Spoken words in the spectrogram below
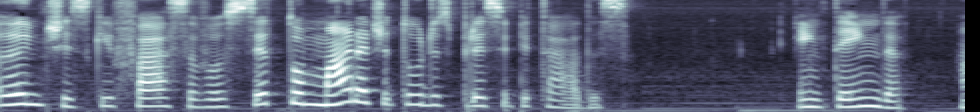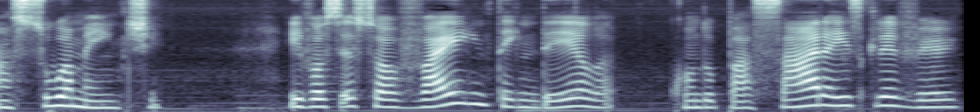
antes que faça você tomar atitudes precipitadas. Entenda a sua mente e você só vai entendê-la quando passar a escrever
